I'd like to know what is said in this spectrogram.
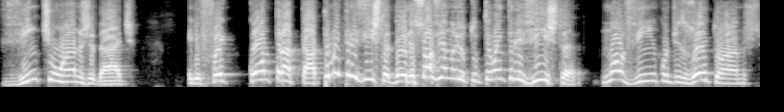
21 anos de idade, ele foi contratado. Tem uma entrevista dele, é só ver no YouTube, tem uma entrevista novinho, com 18 anos,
